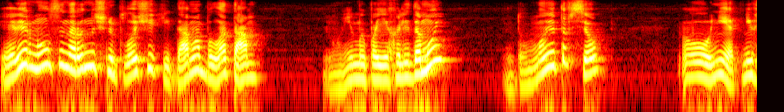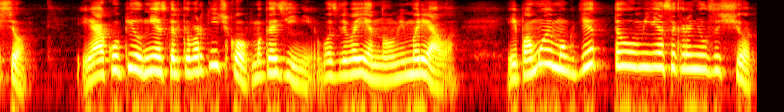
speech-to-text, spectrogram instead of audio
Я вернулся на рыночную площадь, и дама была там. Ну и мы поехали домой. Думаю, это все. О, нет, не все. Я купил несколько воротничков в магазине возле военного мемориала. И, по-моему, где-то у меня сохранился счет.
